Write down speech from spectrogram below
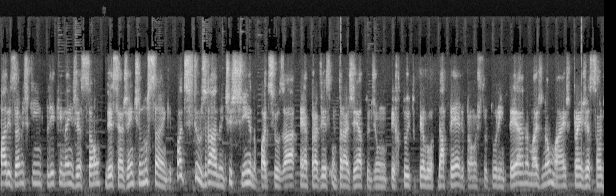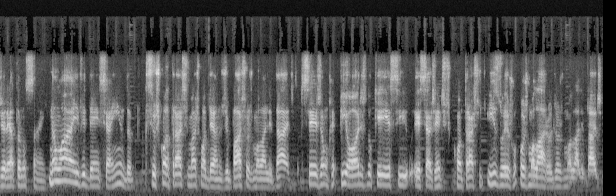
para exames que impliquem na injeção desse agente no sangue. Pode se usar no intestino, pode se usar é, para ver um trajeto de um pertuito pelo, da pele para uma estrutura interna, mas não mais para injeção direta no sangue. Não há evidência ainda se os contrastes mais modernos de baixa osmolalidade sejam piores do que esse, esse agente de contraste isoosmolar, ou de osmolalidade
